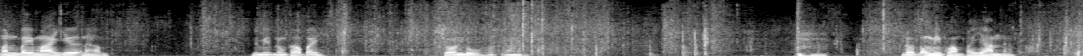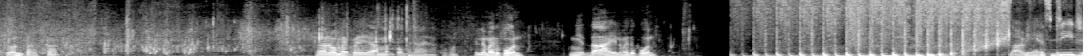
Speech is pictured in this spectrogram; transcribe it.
มันใบไม้เยอะนะครับเดี๋ยวเมดต้องเข้าไปช้อนดูครับตรงนี้เราต้องมีความพยายามนะครับช้อนปากกัดถ้าเราไม่พยายามมันก็ไม่ได้นะทุกคน เห็นไหมทุกคน เหงียดได้เห็นไหมทุกคน Sorry ass DJ.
